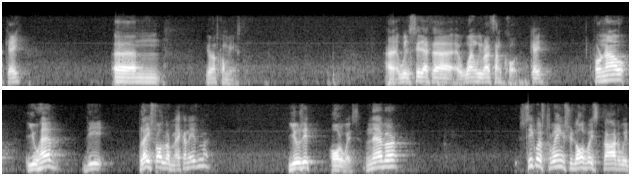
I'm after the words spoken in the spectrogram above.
Okay? Um, you're not convinced. Uh, we'll see that uh, when we write some code, okay? For now, you have the placeholder mechanism. Use it always. Never SQL string should always start with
